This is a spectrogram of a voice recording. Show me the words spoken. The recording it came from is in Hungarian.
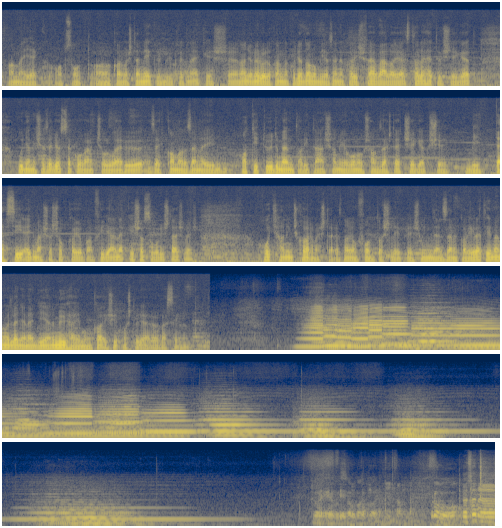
amelyek abszolút a karmester nélkül működnek, és eh, nagyon örülök annak, hogy a Dalomia zenekar is felvállalja ezt a lehetőséget, ugyanis ez egy összekovácsoló erő, ez egy kamarzenei attitűd, mentalitás, ami a vonós hangzást egységebbé teszi, egymásra sokkal jobban figyelnek, és a szólistásra is, hogyha nincs karmester. Ez nagyon fontos lépés minden zenekar életében, hogy legyen egy ilyen műhely munka, és itt most ugye erről beszélünk. Bravo! Köszönöm!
